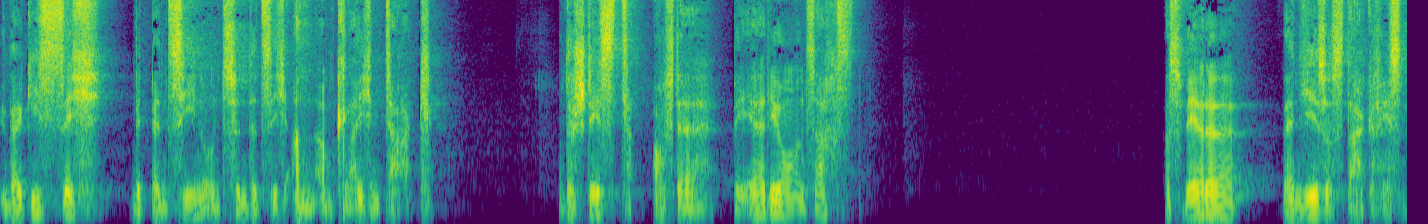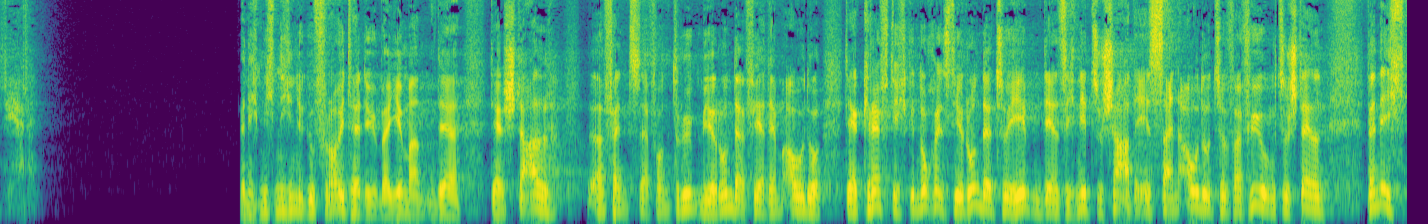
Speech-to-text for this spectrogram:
übergießt sich mit Benzin und zündet sich an am gleichen Tag. Und du stehst auf der Beerdigung und sagst, was wäre, wenn Jesus da gewesen wäre? Wenn ich mich nicht gefreut hätte über jemanden, der, der Stahlfenster von drüben hier runterfährt im Auto, der kräftig genug ist, die runterzuheben, der sich nicht zu schade ist, sein Auto zur Verfügung zu stellen. Wenn ich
